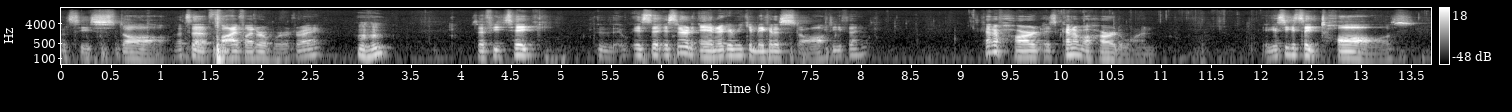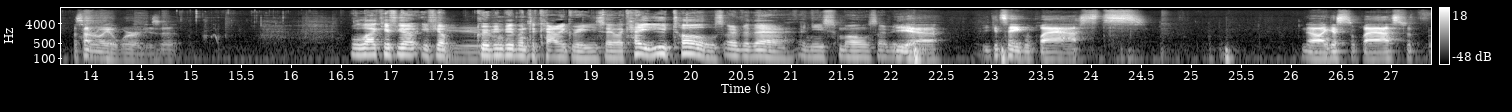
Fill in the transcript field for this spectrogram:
let's see, stall. That's a five-letter word, right? Mm-hmm. So if you take, is there, is there an anagram you can make it a stall? Do you think? It's kind of hard. It's kind of a hard one. I guess you could say talls. That's not really a word, is it? Well, like if you're if you're You- grouping people into categories, you say like, "Hey, you talls over there," and you smalls over here. Yeah. You could say lasts. No, I guess last with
